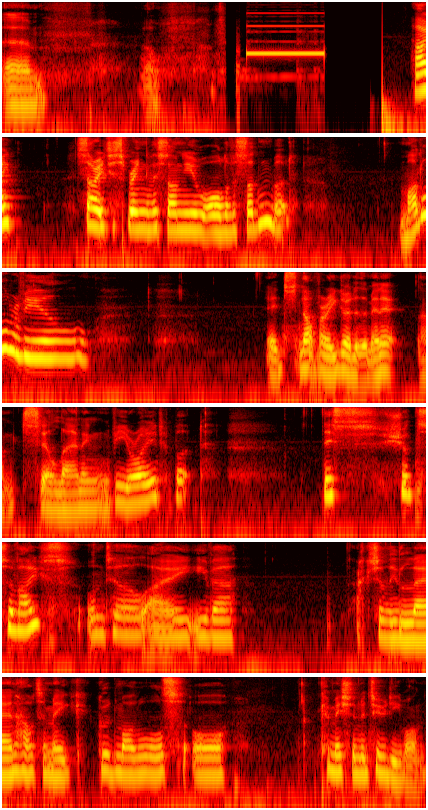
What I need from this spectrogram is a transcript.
Um. Oh. Hi. Sorry to spring this on you all of a sudden, but model reveal. It's not very good at the minute. I'm still learning Vroid, but this should suffice until I either actually learn how to make good models or commission a 2D one.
